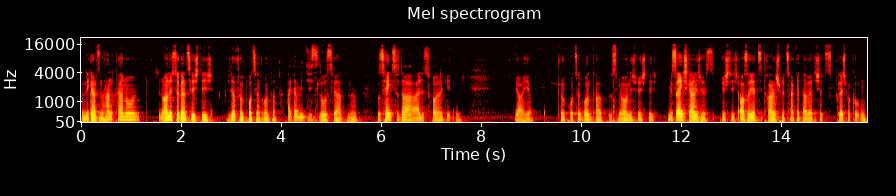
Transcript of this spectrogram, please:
Und die ganzen Handkanonen sind auch nicht so ganz wichtig. Wieder 5% runter. Halt damit die es loswerden, ne? Sonst hängst du da, alles voll, geht nicht. Ja, hier. 5% runter, ist mir auch nicht wichtig. Mir ist eigentlich gar nicht wichtig, außer jetzt die Tragenspitzhacke, da werde ich jetzt gleich mal gucken.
